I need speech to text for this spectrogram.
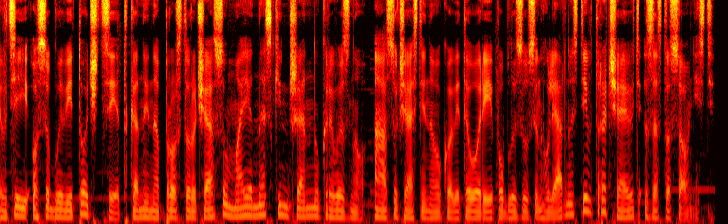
В цій особливій точці тканина простору часу має нескінченну кривизну, а сучасні наукові теорії поблизу сингулярності втрачають застосовність.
